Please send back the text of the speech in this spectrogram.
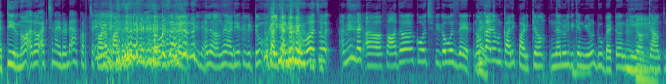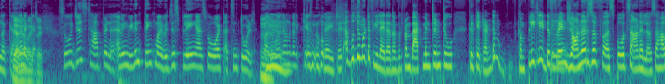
പറ്റിയിരുന്നോ? അതോ അച്ഛനായതുകൊണ്ട് ആ കുറച്ച് കുഴപ്പമാണ് അല്ല അടിയൊക്കെ കിട്ടും കളിക്കാൻ കളിക്കാണ്ടിരിക്കുമ്പോ so I mean that father coach figure was there നമുക്കറിയാം നമ്മൾ കളി പഠിക്കണം. എന്നാലും we can you know do better ഈ ക്യാമ്പ് എന്നൊക്കെ. അങ്ങനെയൊക്കെ. So just happen I mean we didn't think my we just playing as for what അച്ഛൻ ടോൾഡ് അതുപോലെ നമ്മൾ കളിക്കായിരുന്നു. റൈറ്റ് റൈറ്റ് ബുദ്ധിമുട്ട് ഫീൽ ആയിരുന്നു ഫ്രം ബാഡ്മിന്റൺ ടു ക്രിക്കറ്റ് രണ്ടും completely different genres of sports ആണല്ലോ. So how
